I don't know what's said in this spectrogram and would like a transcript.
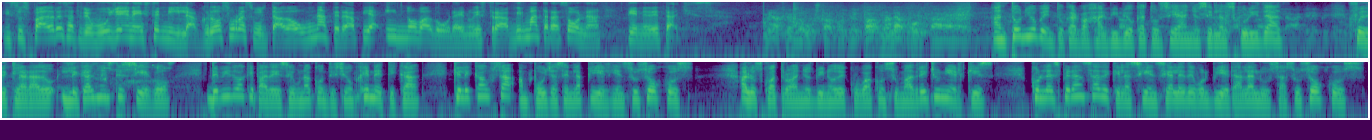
Y sus padres atribuyen este milagroso resultado a una terapia innovadora. Y nuestra Vilma Tarazona tiene detalles. Me gusta porque el plasma le aporta... Antonio Bento Carvajal vivió 14 años en la oscuridad. Fue declarado legalmente ciego debido a que padece una condición genética que le causa ampollas en la piel y en sus ojos. A los cuatro años vino de Cuba con su madre Junielkis con la esperanza de que la ciencia le devolviera la luz a sus ojos.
